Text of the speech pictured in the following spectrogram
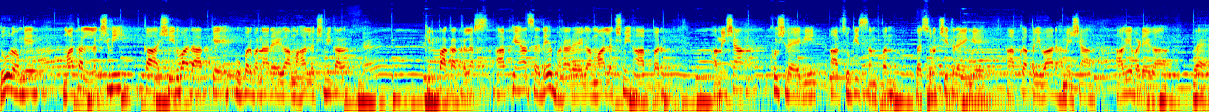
दूर होंगे। माता लक्ष्मी का आशीर्वाद आपके ऊपर बना रहेगा। महालक्ष्मी का कृपा का कलश आपके यहाँ सदैव भरा रहेगा। माँ लक्ष्मी आप पर हमेशा खुश रहेगी। आप सुखी, संपन्न व सुरक्षित रहेंगे। आपका परिवार हमेशा आगे बढ़ेगा। वह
